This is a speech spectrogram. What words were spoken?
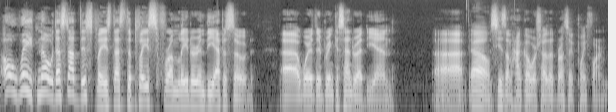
Oh wait, no, that's not this place. That's the place from later in the episode uh, where they bring Cassandra at the end. Uh, oh, scenes on Hanka were shot at Brunswick Point Farm.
